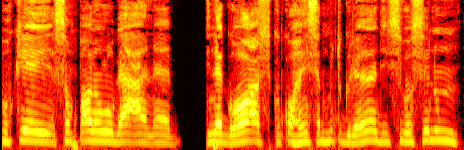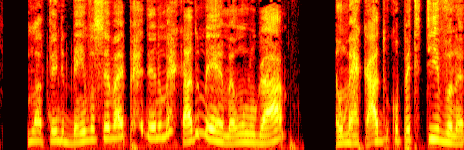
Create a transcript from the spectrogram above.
porque São Paulo é um lugar né, de negócio, concorrência muito grande. Se você não, não atende bem, você vai perder no mercado mesmo. É um lugar é um mercado competitivo, né?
